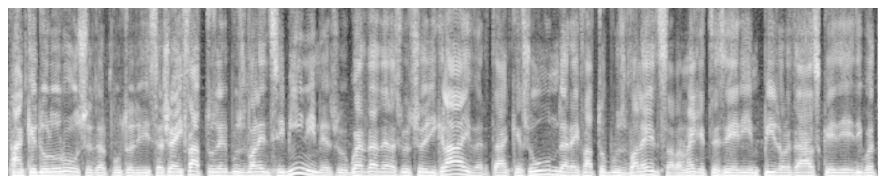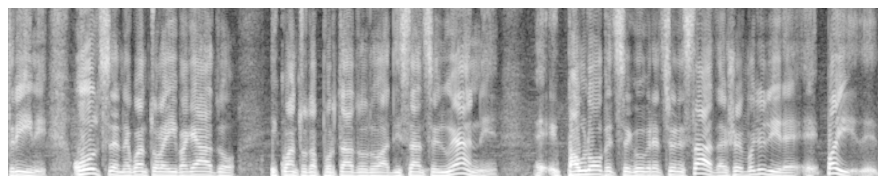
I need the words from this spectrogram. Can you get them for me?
anche dolorose dal punto di vista cioè hai fatto delle plusvalenze minime su, guardate la situazione di Clivert anche su Under hai fatto plusvalenza ma non è che ti sei riempito le tasche di, di quattrini Olsen quanto l'hai pagato e quanto ti ha portato a distanza di due anni. Eh, Paolo Lopez che operazione è stata, cioè voglio dire, eh, poi eh,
